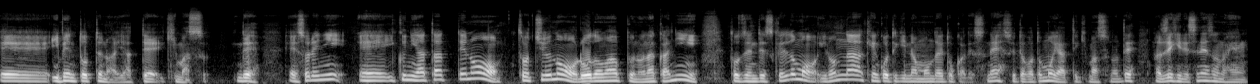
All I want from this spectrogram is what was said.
えイベントっていうのはやってきます。でそれに行くにあたっての途中のロードマップの中に当然ですけれどもいろんな健康的な問題とかですねそういったこともやってきますので是非ですねその辺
